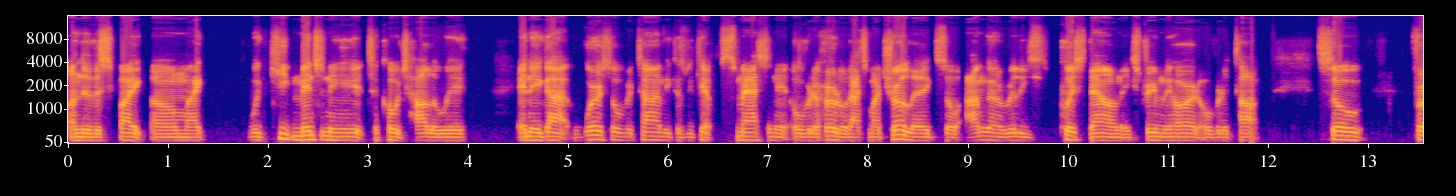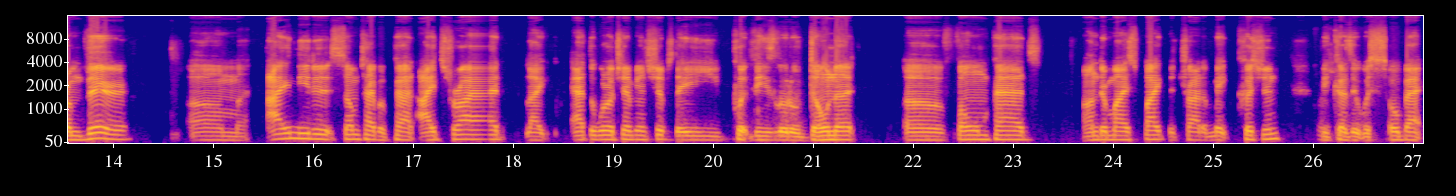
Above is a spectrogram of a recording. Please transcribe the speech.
under the spike. Um, I would keep mentioning it to Coach Holloway, and it got worse over time because we kept smashing it over the hurdle. That's my trail leg, so I'm gonna really push down extremely hard over the top. So from there, um, I needed some type of pad. I tried like at the World Championships, they put these little donut uh, foam pads under my spike to try to make cushion because it was so bad,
